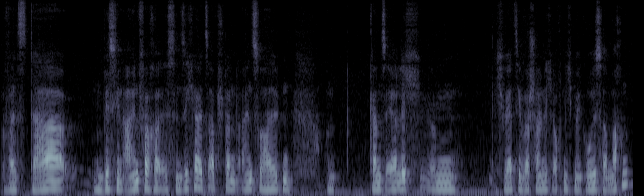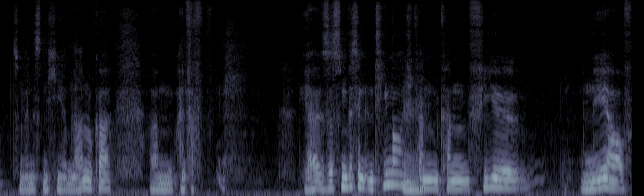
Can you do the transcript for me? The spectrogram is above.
weil es da ein bisschen einfacher ist, den Sicherheitsabstand einzuhalten. Und ganz ehrlich, ähm, ich werde sie wahrscheinlich auch nicht mehr größer machen, zumindest nicht hier im Ladenlokal. Ähm, einfach, ja, es ist ein bisschen intimer. Mhm. Ich kann, kann viel näher auf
